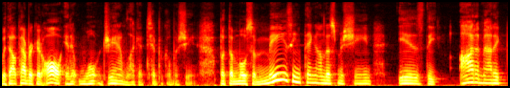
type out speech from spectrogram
without fabric at all and it won't jam like a typical machine. But the most amazing thing on this machine is the automatic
